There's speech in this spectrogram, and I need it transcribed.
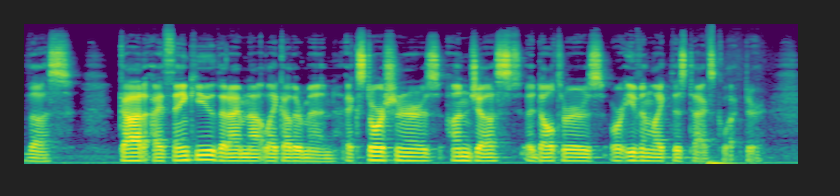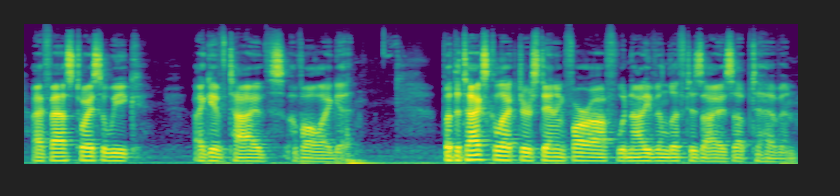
thus God, I thank you that I am not like other men, extortioners, unjust, adulterers, or even like this tax collector. I fast twice a week. I give tithes of all I get. But the tax collector, standing far off, would not even lift his eyes up to heaven,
